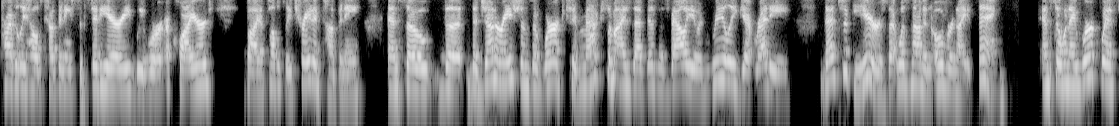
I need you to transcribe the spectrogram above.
privately held company subsidiary. We were acquired by a publicly traded company. And so the the generations of work to maximize that business value and really get ready, that took years. That was not an overnight thing. And so when I work with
